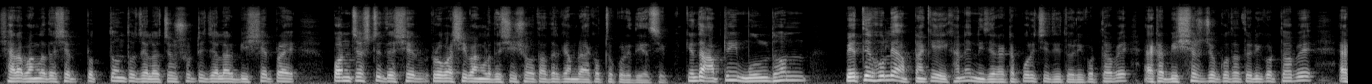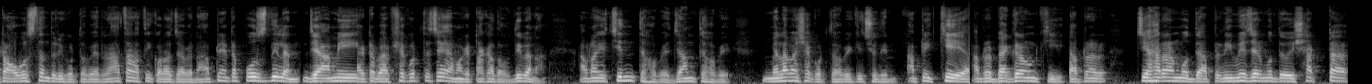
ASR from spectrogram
সারা বাংলাদেশের প্রত্যন্ত জেলা চৌষট্টি জেলার বিশ্বের প্রায় পঞ্চাশটি দেশের প্রবাসী বাংলাদেশি সহ তাদেরকে আমরা একত্র করে দিয়েছি। কিন্তু আপনি মূলধন পেতে হলে আপনাকে এখানে নিজের একটা পরিচিতি তৈরি করতে হবে, একটা বিশ্বাসযোগ্যতা তৈরি করতে হবে, একটা অবস্থান তৈরি করতে হবে। রাতারাতি করা যাবে না। আপনি একটা পোস্ট দিলেন যে, আমি একটা ব্যবসা করতে চাই, আমাকে টাকা দাও। দিবে না। আপনাকে চিনতে হবে, জানতে হবে, মেলামেশা করতে হবে কিছুদিন। আপনি কে? আপনার ব্যাকগ্রাউন্ড কি? আপনার চেহারার মধ্যে, আপনার ইমেজের মধ্যে ওই সাতটা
